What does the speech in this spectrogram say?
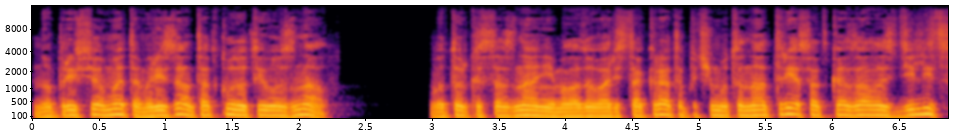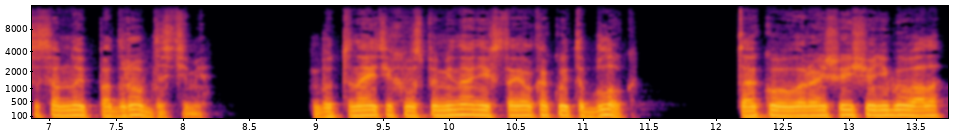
Но при всем этом Рязант откуда-то его знал, Вот только сознание молодого аристократа почему-то наотрез отказалось делиться со мной подробностями. Будто на этих воспоминаниях стоял какой-то блок. Такого раньше еще не бывало.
